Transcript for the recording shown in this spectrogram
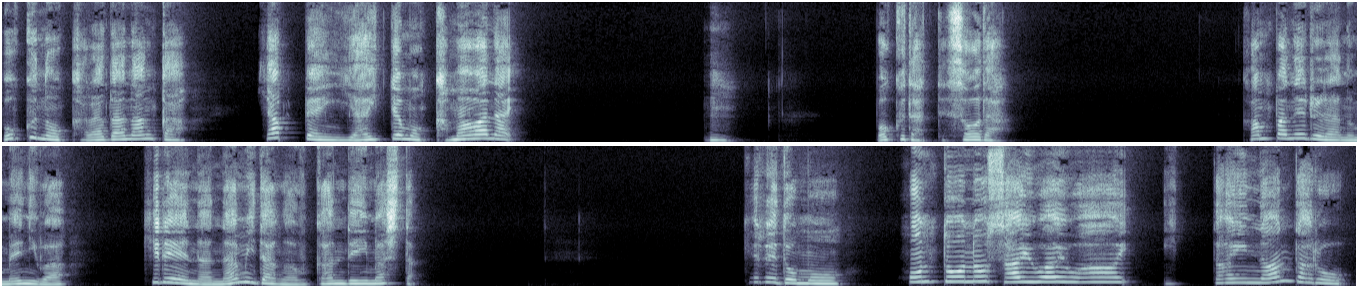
僕の体なんか百遍焼いても構わない。うん。僕だってそうだ。カンパネルラの目には、綺麗な涙が浮かんでいました。けれども、本当の幸いは体何だろう？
